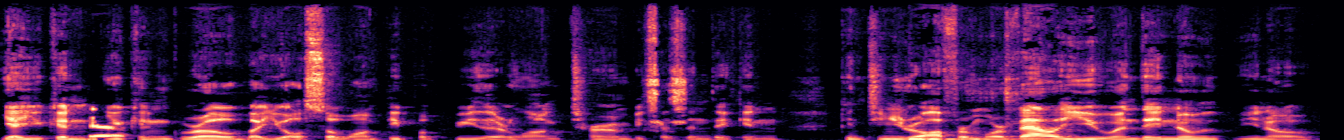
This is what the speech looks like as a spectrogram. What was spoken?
yeah, you can yeah. you can grow, but you also want people to be there long term because then they can continue to offer more value, and they know, you know,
